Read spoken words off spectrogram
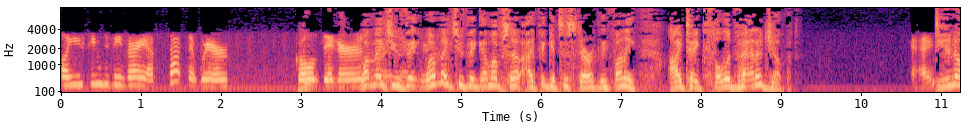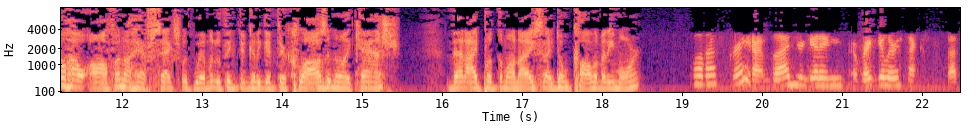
Well, you seem to be very upset that we're gold diggers. What makes you think? What makes you think I'm upset? I think it's hysterically funny. I take full advantage of it. Okay. Do you know how often I have sex with women who think they're going to get their claws into my cash? Then I put them on ice and I don't call them anymore? Well, that's great. I'm glad you're getting a regular sex. That's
